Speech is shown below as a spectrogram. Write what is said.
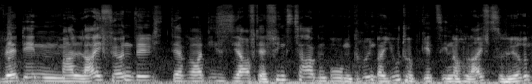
Wer den mal live hören will, der war dieses Jahr auf der Pfingsttagung Bogen Grün. Bei YouTube geht es ihn noch live zu hören.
